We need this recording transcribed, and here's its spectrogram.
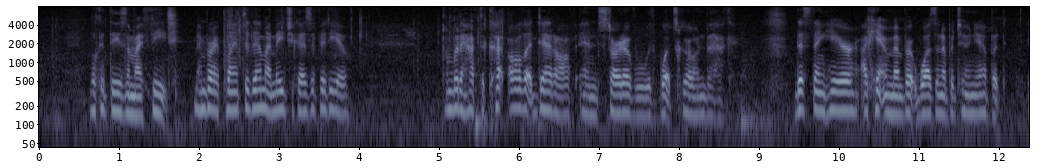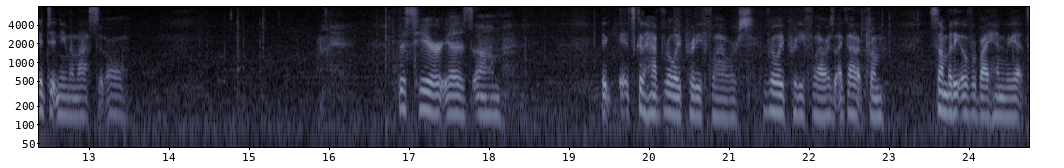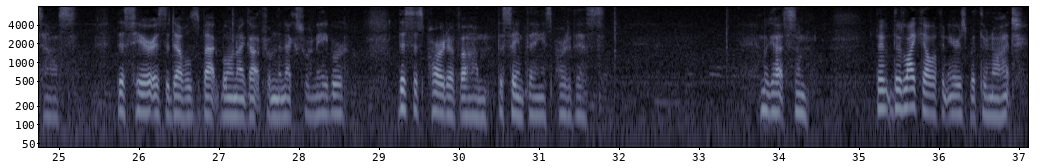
Look at these on my feet. Remember I planted them? I made you guys a video. I'm to have to cut all that dead off and start over with what's growing back. This thing here, I can't remember. It wasn't a petunia, but it didn't even last at all. This here is, um, it, it's to have really pretty flowers. Really pretty flowers. I got it from somebody over by Henriette's house. This here is the devil's backbone I got from the next door neighbor. This is part of um, the same thing. It's part of this. We got some, they're, they're like elephant ears, but they're not.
